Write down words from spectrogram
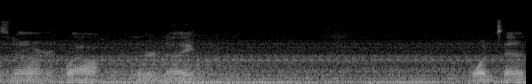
Miles an hour. Wow. Hundred nine. One ten.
